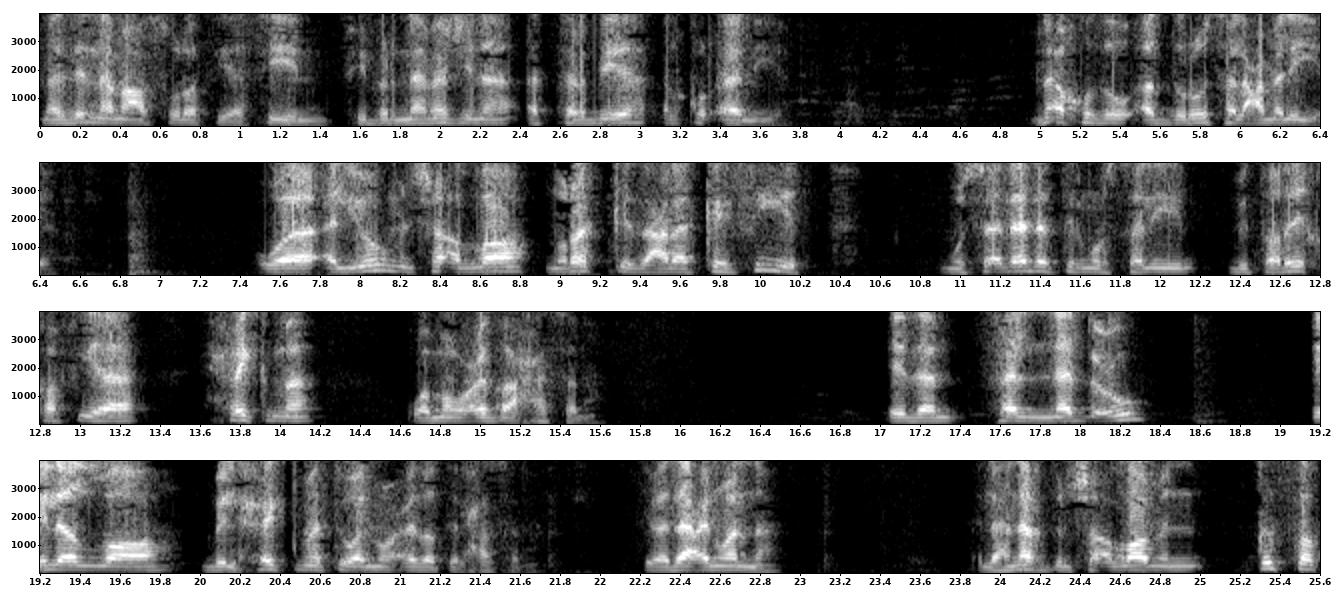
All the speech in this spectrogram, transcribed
ما زلنا مع سورة ياسين في برنامجنا التربية القرآنية. نأخذ الدروس العملية. واليوم إن شاء الله نركز على كيفية مساندة المرسلين بطريقة فيها حكمة وموعظة حسنة. إذا فلندعو إلى الله بالحكمة والموعظة الحسنة. يبقى ده عنواننا. اللي هناخده إن شاء الله من قصة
